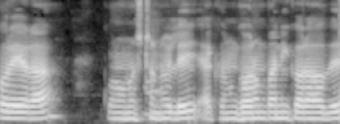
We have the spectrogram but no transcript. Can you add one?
করে এরা কোনো অনুষ্ঠান হলে এখন গরম পানি করা হবে।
